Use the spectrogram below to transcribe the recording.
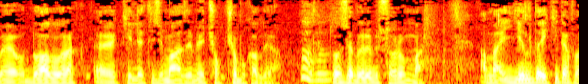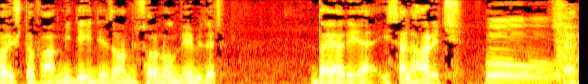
ve doğal olarak e, kirletici malzemeyi çok çabuk alıyor. Dolayısıyla böyle bir sorun var. Ama yılda iki defa, üç defa mide yediğin zaman bir sorun olmayabilir. Dayarıya, ishal hariç. Hmm. Yani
